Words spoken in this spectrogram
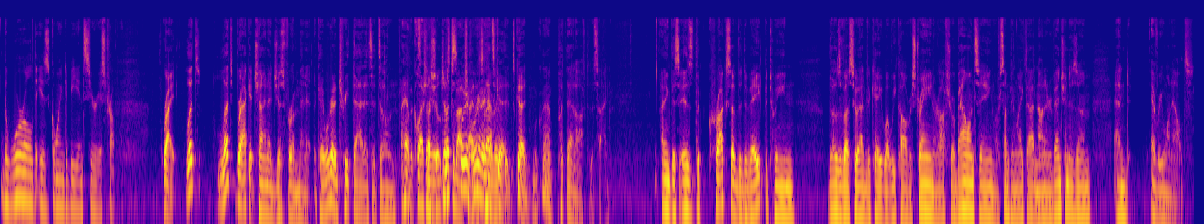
the world is going to be in serious trouble. Right. Let's let's bracket China just for a minute. Okay, we're going to treat that as its own. I have a question special- just let's- about we're, China, We're so that's have a- good. It's good. We're going to put that off to the side. I think this is the crux of the debate between those of us who advocate what we call restraint or offshore balancing or something like that, non-interventionism, and everyone else.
